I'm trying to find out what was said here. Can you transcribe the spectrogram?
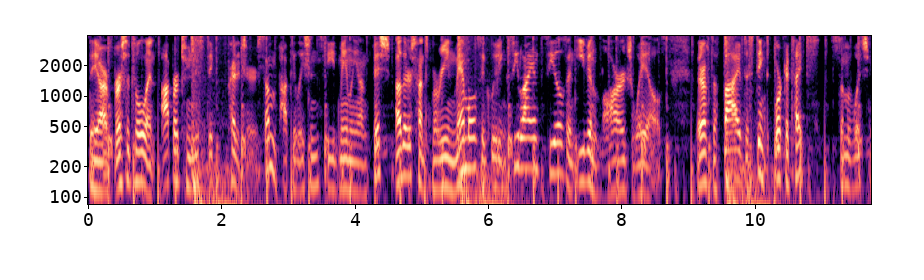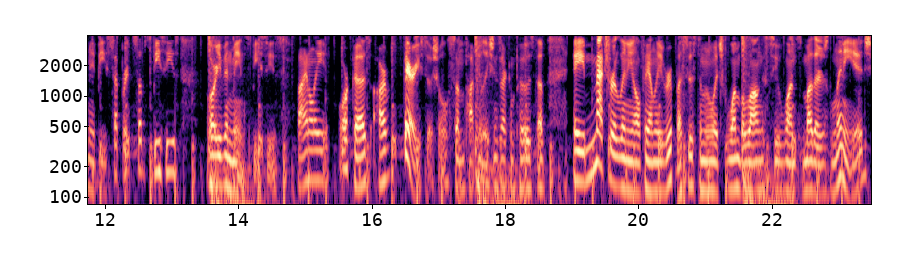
They are versatile and opportunistic predators. Some populations feed mainly on fish, others hunt marine mammals, including sea lions, seals, and even large whales. There are up to five distinct orca types, some of which may be separate subspecies or even main species. Finally, orcas are very social. Some populations are composed of a matrilineal family group, a system in which one belongs to one's mother's lineage,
